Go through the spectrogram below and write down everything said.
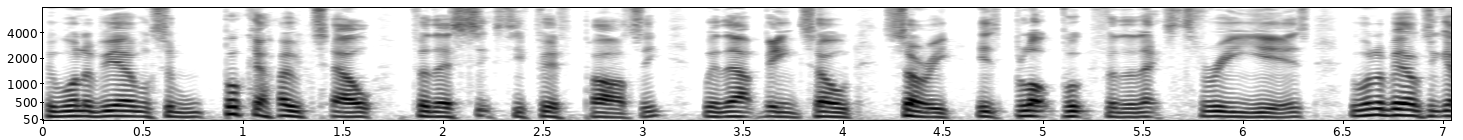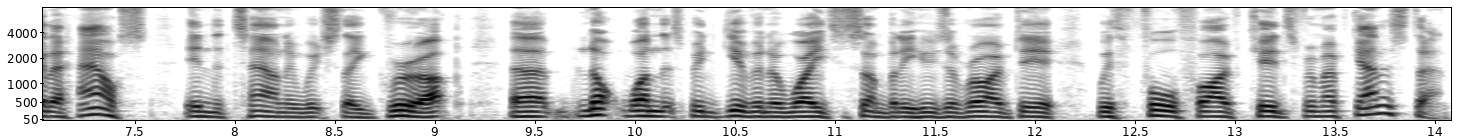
who want to be able to book a hotel for their 65th party without being told, sorry, it's block booked for the next three years, who want to be able to get a house in the town in which they grew up, uh, not one that's been given away to somebody who's arrived here with four or five kids from Afghanistan.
